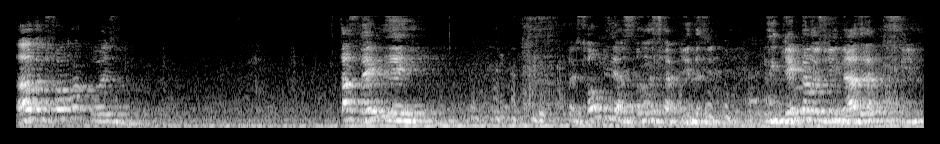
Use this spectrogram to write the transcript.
Ah, vou te falar uma coisa. Tá feio mesmo. Foi só humilhação nessa vida. Ninguém me elogia em nada, não é possível.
